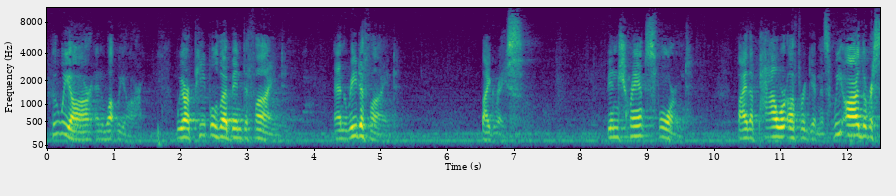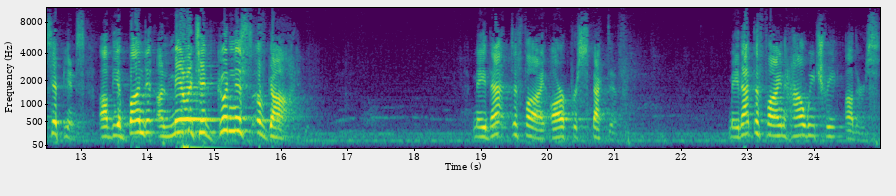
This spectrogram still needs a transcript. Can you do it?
who we are and what we are. We are people who have been defined and redefined by grace, been transformed by the power of forgiveness. We are the recipients of the abundant, unmerited goodness of God. May that define our perspective. May that define how we treat others.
